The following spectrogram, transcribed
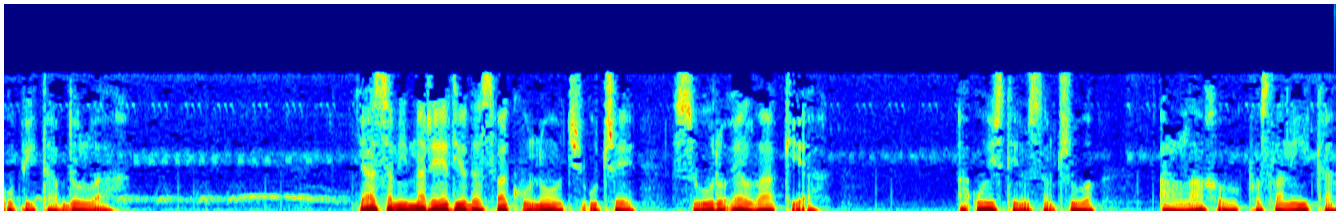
Upita Abdullah. Ja sam im naredio da svaku noć uče suru El Vakija, a uistinu sam čuo Allahovog poslanika,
